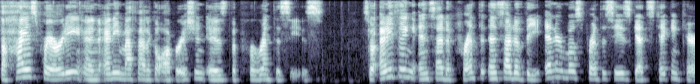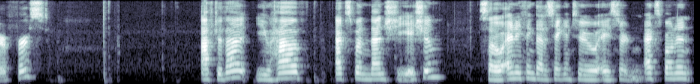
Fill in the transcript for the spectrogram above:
the highest priority in any mathematical operation is the parentheses. So anything inside of inside of the innermost parentheses gets taken care of first. After that, you have exponentiation. So anything that is taken to a certain exponent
